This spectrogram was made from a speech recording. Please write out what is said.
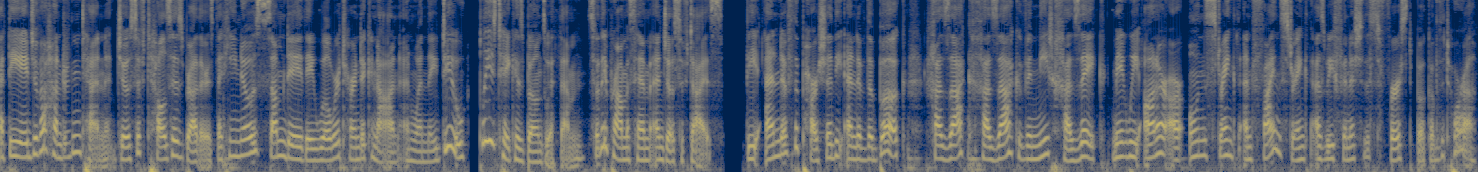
At the age of 110, Joseph tells his brothers that he knows someday they will return to Canaan, and when they do, please take his bones with them. So they promise him, and Joseph dies. The end of the Parsha, the end of the book, Chazak, Chazak, V'nitchazek. May we honor our own strength and find strength as we finish this first book of the Torah.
